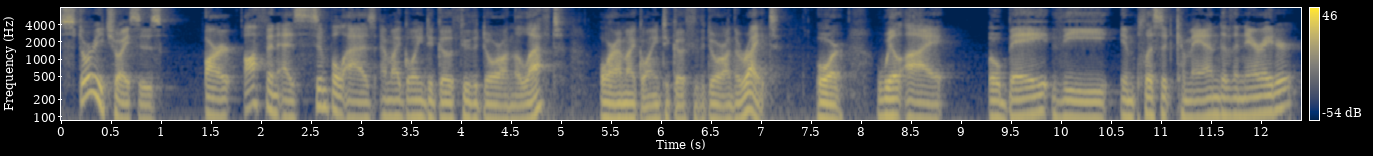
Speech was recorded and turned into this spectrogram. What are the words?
Story choices are often as simple as Am I going to go through the door on the left? Or am I going to go through the door on the right? Or will I obey the implicit command of the narrator?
